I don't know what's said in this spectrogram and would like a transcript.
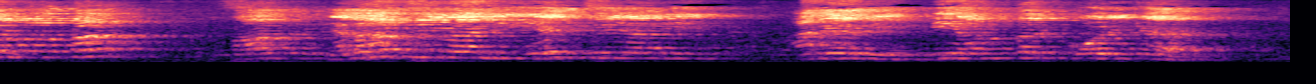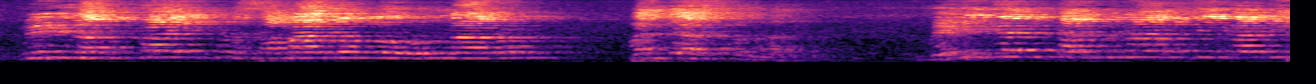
తర్వాత ఎలా చేయాలి ఏం చేయాలి అనేది మీ అందరి కోరిక. వీళ్ళంతా ఇప్పుడు సమాజంలో ఉన్నారు పనిచేస్తున్నారు. మెడికల్ టెర్మినాలజీ కానీ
